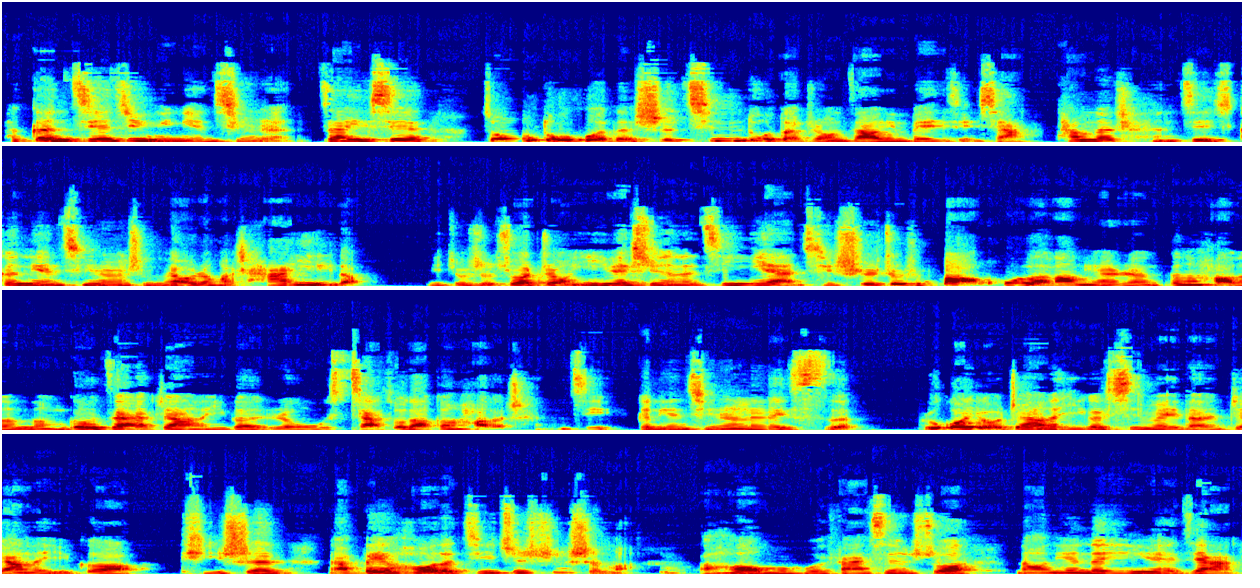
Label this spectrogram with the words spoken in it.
他更接近于年轻人，在一些中度或者是轻度的这种噪音背景下，他们的成绩跟年轻人是没有任何差异的。也就是说，这种音乐训练的经验，其实就是保护了老年人，更好的能够在这样的一个任务下做到更好的成绩，跟年轻人类似。如果有这样的一个行为的这样的一个提升，那背后的机制是什么？然后我们会发现说，老年的音乐家，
